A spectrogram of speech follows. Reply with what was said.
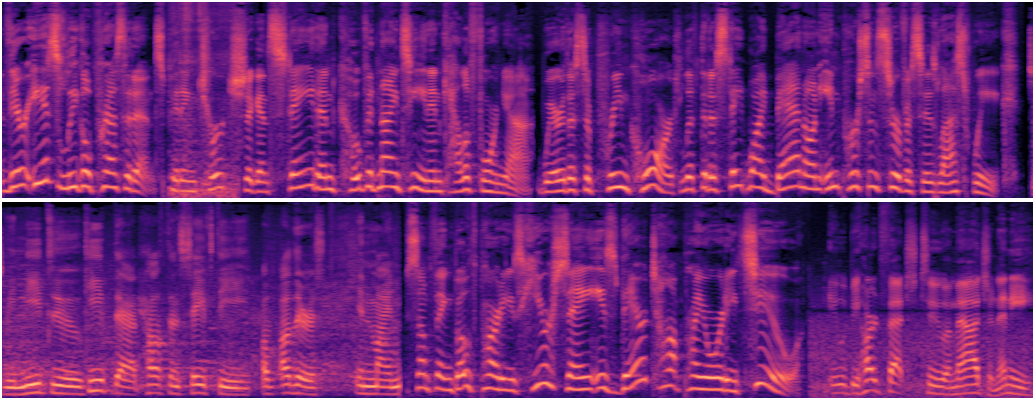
There is legal precedent pitting church against state and COVID 19 in California, where the Supreme Court lifted a statewide ban on in person services last week. We need to keep that health and safety of others in mind. Something both parties here say is their top priority, too. It would be hard fetched to imagine any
